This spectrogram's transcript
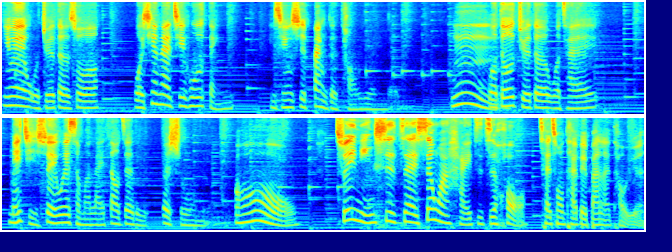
因为我觉得说，我现在几乎等于已经是半个桃园人。嗯，我都觉得我才没几岁，为什么来到这里二十五年？哦。所以您是在生完孩子之后才从台北搬来桃园？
